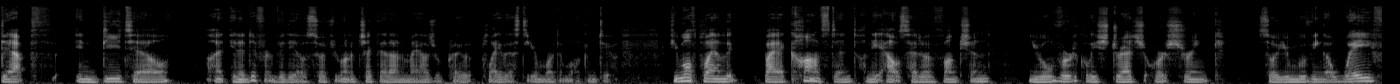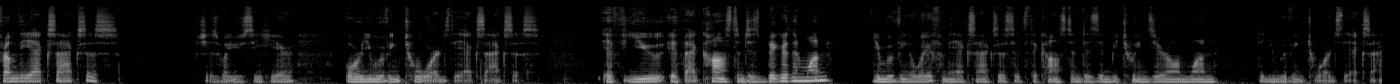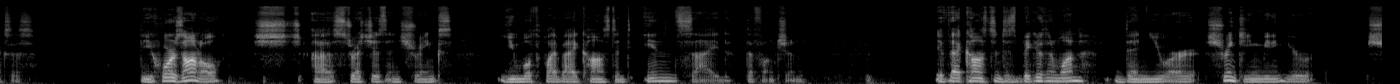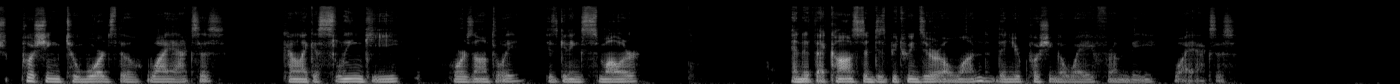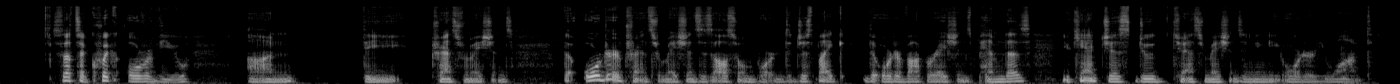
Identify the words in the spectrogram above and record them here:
depth, in detail, uh, in a different video. So if you want to check that out in my algebra play playlist, you're more than welcome to. If you multiply on the, by a constant on the outside of a function, you will vertically stretch or shrink. So you're moving away from the x-axis, which is what you see here, or you're moving towards the x-axis. If you if that constant is bigger than 1, you're moving away from the x-axis. If the constant is in between 0 and 1, then you're moving towards the x-axis. The horizontal uh, stretches and shrinks, you multiply by a constant inside the function. If that constant is bigger than 1, then you are shrinking, meaning you're pushing towards the y-axis, kind of like a slinky horizontally is getting smaller. And if that constant is between 0 and 1, then you're pushing away from the y-axis. So that's a quick overview on the transformations. The order of transformations is also important. Just like the order of operations PEMDAS, you can't just do transformations in any order you want.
